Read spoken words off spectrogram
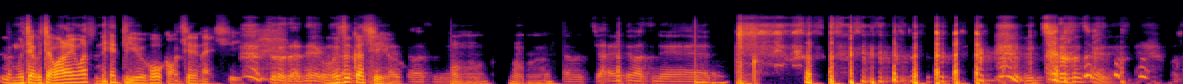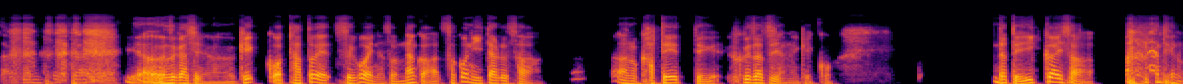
むちゃくちゃ笑いますねっていう方かもしれないし。そうだね。難しいよ。うん。うん。めっちゃ生えてますね。めっちゃ面白いね。いや、難しいな。結構、例え、すごいな。そのなんか、そこに至るさ、あの、過程って複雑じゃない？結構。だって、一回さ、なんていうの、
